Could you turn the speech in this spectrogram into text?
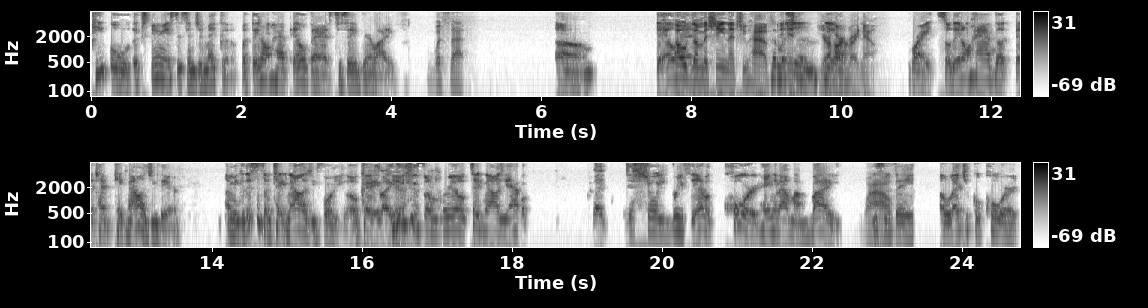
people experience this in Jamaica, but they don't have LVADs to save their life. What's that? Um, the oh, the machine that you have the machine, your yeah. heart right now. Right. So they don't have the, that type of technology there. I mean, this is some technology for you, okay? Like yeah. this is some real technology. I have a like just show you briefly. I have a cord hanging out my body. Wow. This is a electrical cord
